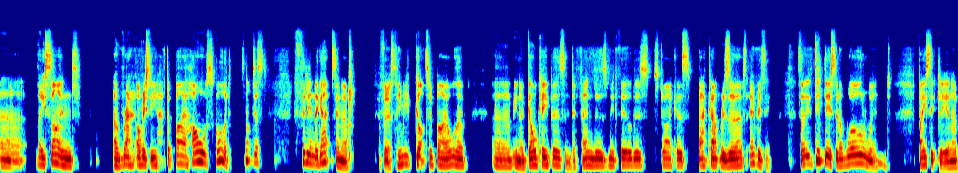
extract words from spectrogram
uh, they signed a ra- obviously you have to buy a whole squad. It's not just filling the gaps in a, a first team. You've got to buy all the uh, you know goalkeepers and defenders, midfielders, strikers, backup reserves, everything. So they did this in a whirlwind, basically in a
